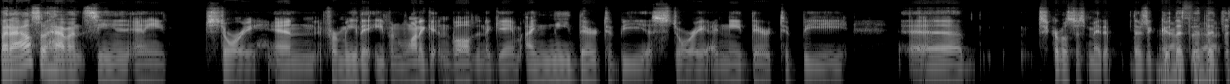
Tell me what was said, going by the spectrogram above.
But I also haven't seen any story, and for me to even want to get involved in a game, I need there to be a story. I need there to be. Uh, Scribbles just made it. There's a good. I That's that, that. that's a,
